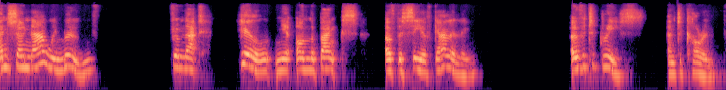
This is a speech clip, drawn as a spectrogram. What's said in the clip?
And so now we move from that hill near, on the banks of the Sea of Galilee over to Greece and to Corinth.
